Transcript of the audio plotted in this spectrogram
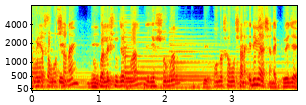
কোনো সমস্যা নাই। রূপালী সুজের মাল নিজস্ব মাল কোনো সমস্যা নাই। এদিকে আসেন একটু এই যে।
